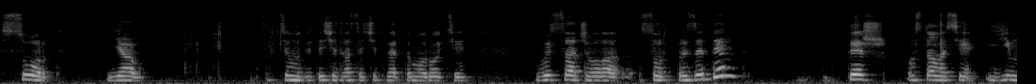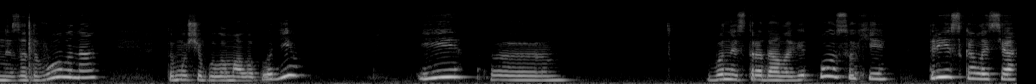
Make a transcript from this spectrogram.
сорт, я в цьому 2024 році висаджувала сорт президент. Теж осталася їм незадоволена, тому що було мало плодів. І е, вони страдали від посухи, тріскалися.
